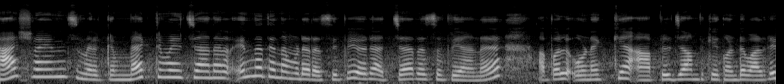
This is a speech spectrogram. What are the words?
Hi friends welcome back to my channel ഇന്നത്തെ നമ്മുടെ റെസിപ്പി ഒരു അച്ചാർ റെസിപ്പിയാണ് അപ്പോൾ ഉണക്കിയ ആപ്പിൾ ജാമ്പയ്ക്ക് കൊണ്ട് വളരെ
